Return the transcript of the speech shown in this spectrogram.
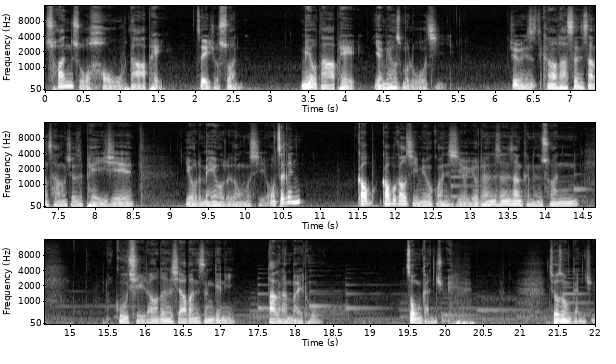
穿着毫无搭配，这也就算了，没有搭配。也没有什么逻辑，就有人看到他身上常就是配一些有的没有的东西。哦，这跟高高不高级没有关系哦。有的人身上可能穿 GUCCI，然后但是下半身给你搭个蓝白拖，这种感觉。就这种感觉。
